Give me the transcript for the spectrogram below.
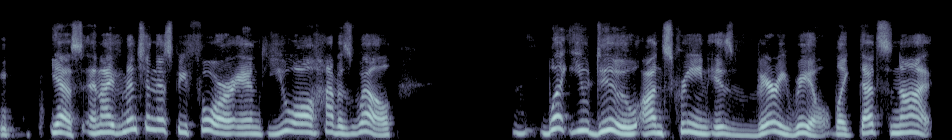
yes, and I've mentioned this before and you all have as well. What you do on screen is very real. Like that's not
